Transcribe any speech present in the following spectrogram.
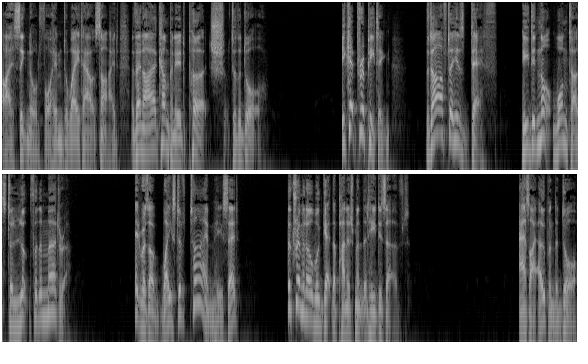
I signalled for him to wait outside, then I accompanied Perch to the door. He kept repeating that after his death, he did not want us to look for the murderer. It was a waste of time, he said. The criminal would get the punishment that he deserved. As I opened the door,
